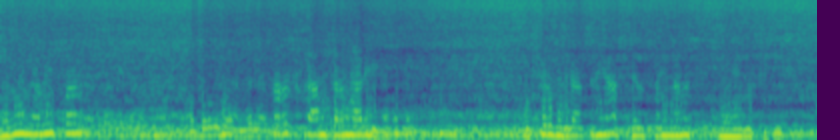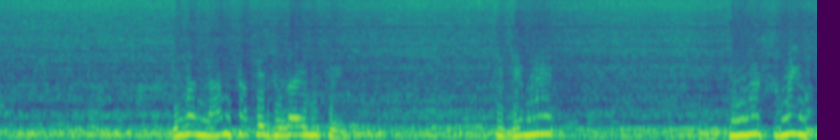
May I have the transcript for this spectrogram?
નવી નવી પણ સરસ કામ કરનારી ઉત્તર ગુજરાતની આ સેલ્ફ ફાઇનાન્સ યુનિવર્સિટી. છે એવા નામ સાથે જોડાયેલી છે કે જેમણે એમના સમયમાં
